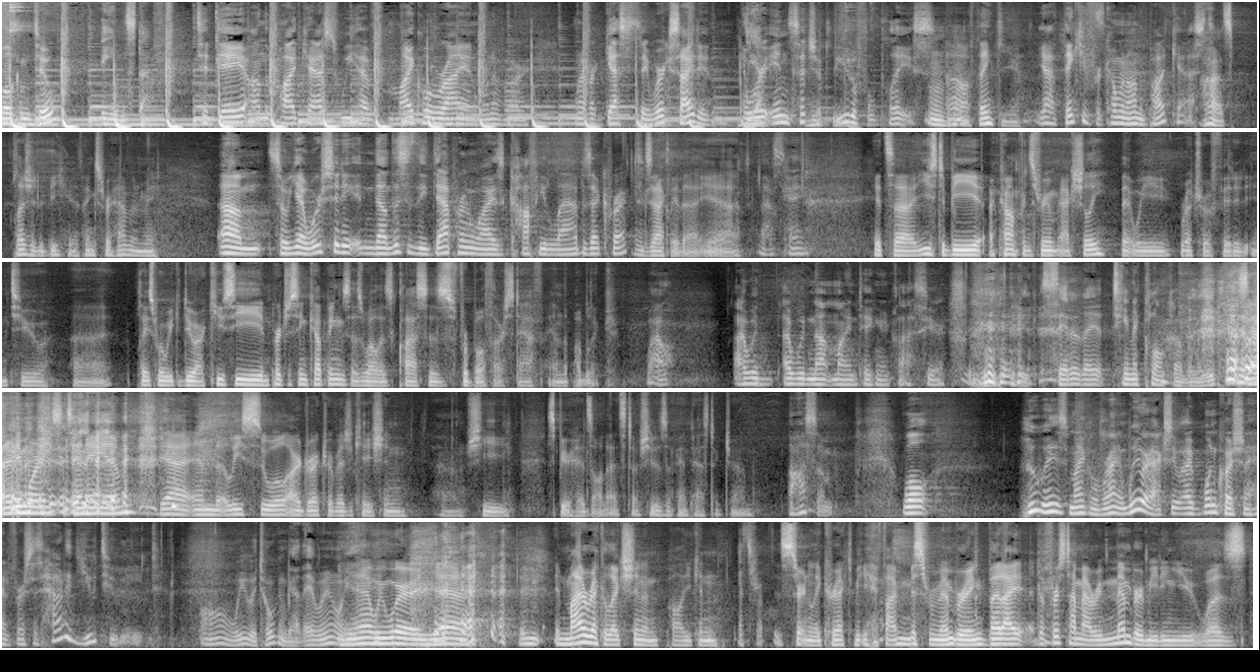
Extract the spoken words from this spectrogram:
Welcome to Bean stuff. today on the podcast. We have Michael Ryan, one of our one of our guests today. We're excited, and we're in such a beautiful place. Oh, thank you. Yeah, thank you for coming on the podcast. Oh, it's a pleasure to be here. Thanks for having me. Um, so yeah, we're sitting now. This is the Dapper and Wise Coffee Lab. Is that correct? Exactly that. Yeah. Okay. It's uh, used to be a conference room actually that we retrofitted into uh, a place where we could do our QC and purchasing cuppings as well as classes for both our staff and the public. Wow. I would I would not mind taking a class here. Saturday at 10 o'clock, I believe. Saturday mornings, 10 a.m. Yeah, and Elise Sewell, our director of education, um, she spearheads all that stuff. She does a fantastic job. Awesome. Well, who is Michael Ryan? We were actually I, one question I had first is how did you two meet? Oh, we were talking about that, weren't we? Yeah, we were. Yeah, in, in my recollection, and Paul, you can That's right. certainly correct me if I'm misremembering. But I, the first time I remember meeting you was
